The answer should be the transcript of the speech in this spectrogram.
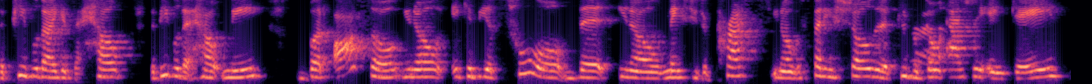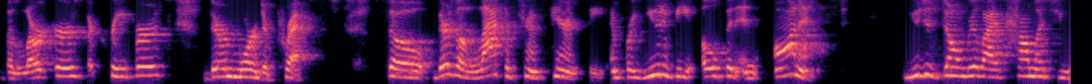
the people that I get to help, the people that help me. But also, you know, it can be a tool that, you know, makes you depressed. You know, studies show that if people don't actually engage the lurkers, the creepers, they're more depressed. So there's a lack of transparency. And for you to be open and honest you just don't realize how much you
